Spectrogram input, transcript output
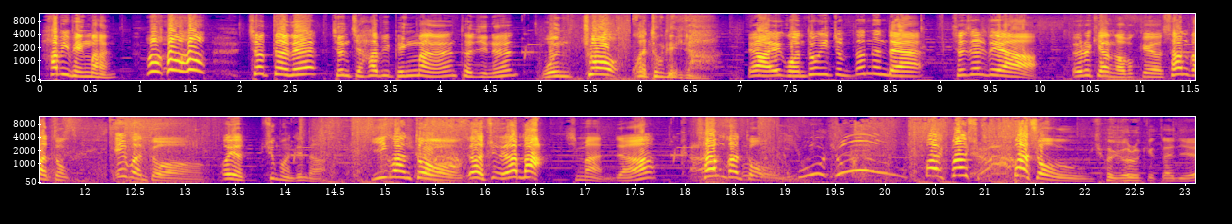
합의 100만. 첫 턴에 전체 합의 100만 터지는 원초 관통덱이다. 야 이 관통이 좀 떴는데 천셀드야. 이렇게 한 가볼게요. 3관통 1관통. 어야 죽으면 안된다. 2관통. 야, 주, 야, 마! 10만. 자 3관통. 박스 박스 박스 요렇게까지.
